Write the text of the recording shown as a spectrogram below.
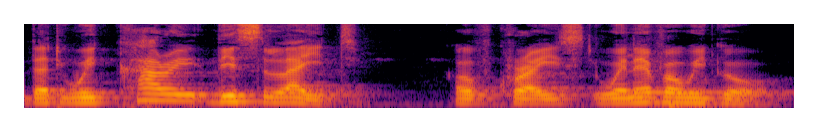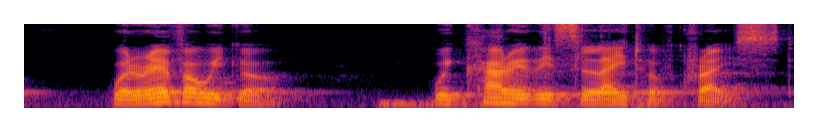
that we carry this light of Christ whenever we go, wherever we go, we carry this light of Christ.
